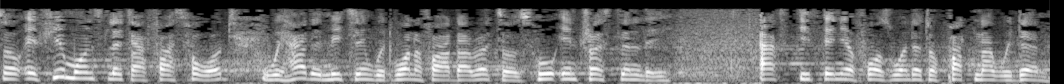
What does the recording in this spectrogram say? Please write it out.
So a few months later, fast forward, we had a meeting with one of our directors who interestingly asked if any of us wanted to partner with them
